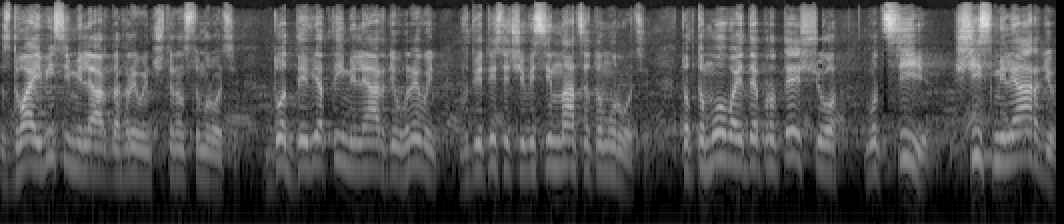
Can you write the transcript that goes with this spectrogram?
з 2,8 мільярда гривень у 2014 році до 9 мільярдів гривень в 2018 році. Тобто мова йде про те, що от ці 6 мільярдів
